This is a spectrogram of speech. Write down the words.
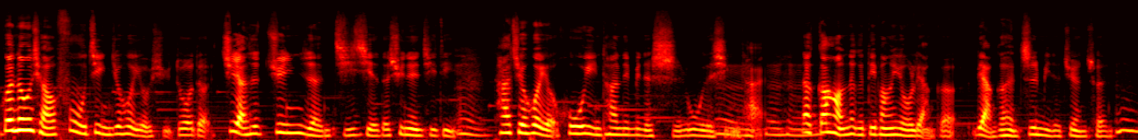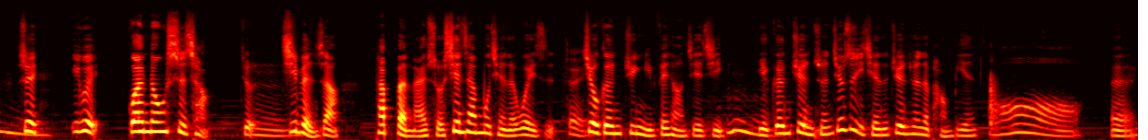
关东桥附近就会有许多的，既然是军人集结的训练基地，嗯，它就会有呼应它那边的食物的形态。嗯那刚好。那个地方有两个两个很知名的眷村，嗯，所以因为关东市场就基本上它本来说现在目前的位置，对，就跟军营非常接近，嗯，也跟眷村就是以前的眷村的旁边哦，哎，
